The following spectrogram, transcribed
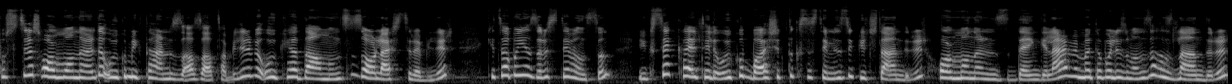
Bu stres hormonları da uyku miktarınızı azaltabilir ve uykuya dalmanızı zorlaştırabilir. Kitabın yazarı Stevenson, yüksek kaliteli uyku bağışıklık sisteminizi güçlendirir, hormonlarınızı dengeler ve metabolizmanızı hızlandırır.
